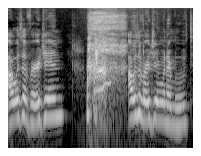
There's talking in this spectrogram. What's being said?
I was a virgin. I was a virgin when I moved.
